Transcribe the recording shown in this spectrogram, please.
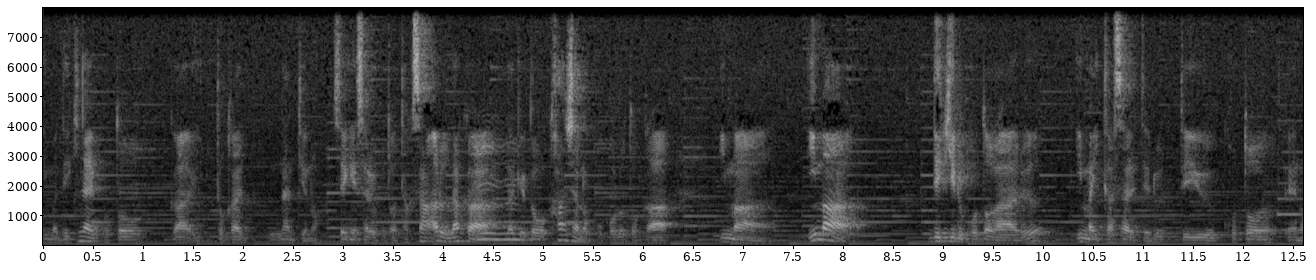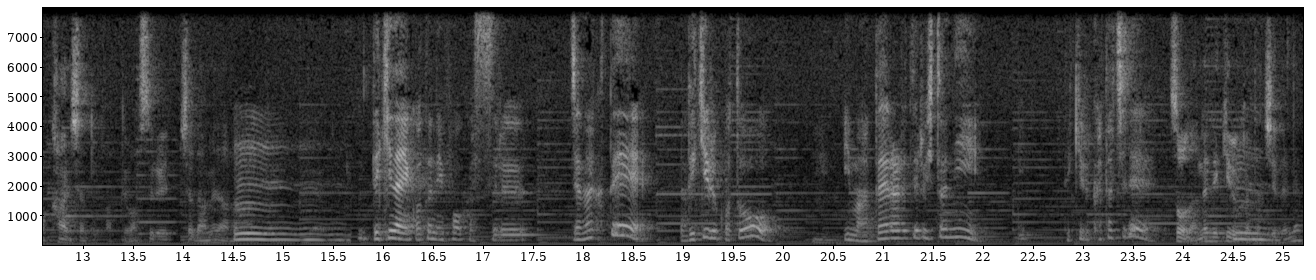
今できないことがとかなんていうの制限されることがたくさんある中だけど、感謝の心とか今今できることがある今生かされてるっていうことへの感謝とかって忘れちゃダメだな、うんうんうんできないことにフォーカスするじゃなくてできることを今与えられてる人にできる形で、そうだね。できる形でね、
